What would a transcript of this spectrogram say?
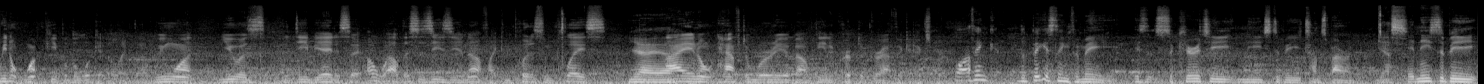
we don't want people to look at it like that. We want you as the DBA to say, "Oh wow, this is easy enough. I can put this in place. Yeah, yeah. I don't have to worry about being a cryptographic expert." Well, I think the biggest thing for me is that security needs to be transparent. Yes. It needs to be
